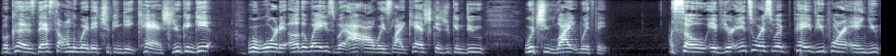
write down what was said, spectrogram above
because that's the only way that you can get cash. You can get rewarded other ways, but I always like cash because you can do what you like with it. So if you're interested with pay viewpoint and you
